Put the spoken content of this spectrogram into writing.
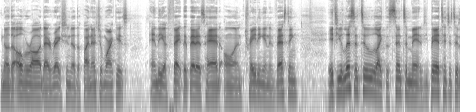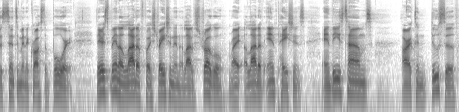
you know, the overall direction of the financial markets and the effect that that has had on trading and investing. If you listen to like the sentiment, if you pay attention to the sentiment across the board, there's been a lot of frustration and a lot of struggle, right? A lot of impatience, and these times are conducive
